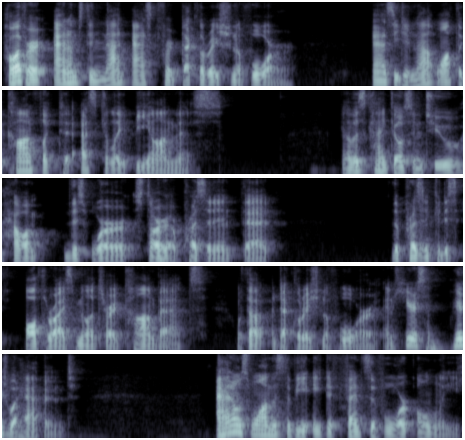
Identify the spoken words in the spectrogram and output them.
However, Adams did not ask for a declaration of war as he did not want the conflict to escalate beyond this. Now, this kind of goes into how this war started a precedent that the president could just authorize military combat without a declaration of war. And here's here's what happened. Adams wanted this to be a defensive war only.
